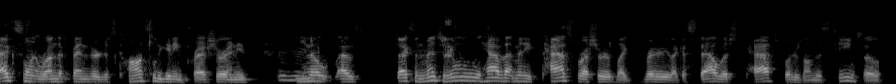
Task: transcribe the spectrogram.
excellent run defender, just constantly getting pressure, and he's Mhm. you know as Jacson mentioned, we don't really have that many pass rushers, like very like established pass rushers on this team. So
